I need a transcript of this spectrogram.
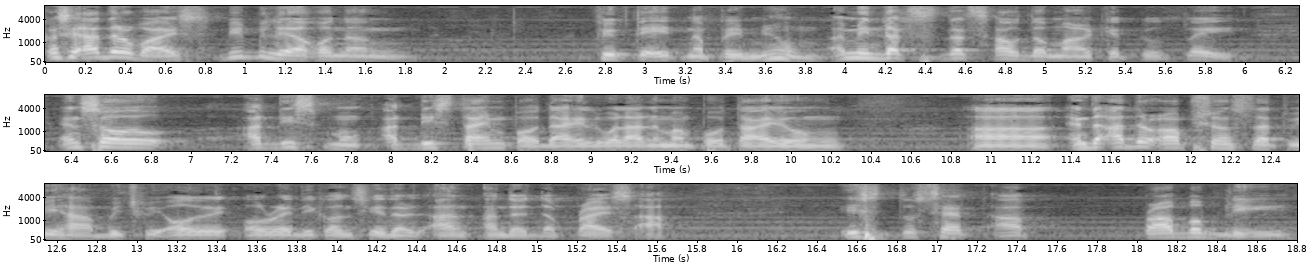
Kasi otherwise, bibili ako ng 58 na premium. I mean, that's that's how the market will play. And so, at this mo- at this time po, dahil wala naman po tayong uh, and the other options that we have, which we already already considered un- under the Price Act, is to set up probably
